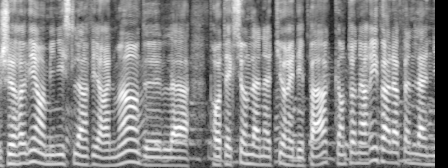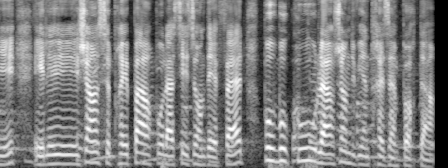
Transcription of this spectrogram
Je reviens au ministre de l'Environnement, de la protection de la nature et des parcs. Quand on arrive à la fin de l'année et les gens se préparent pour la saison des fêtes, pour beaucoup, l'argent devient très important.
